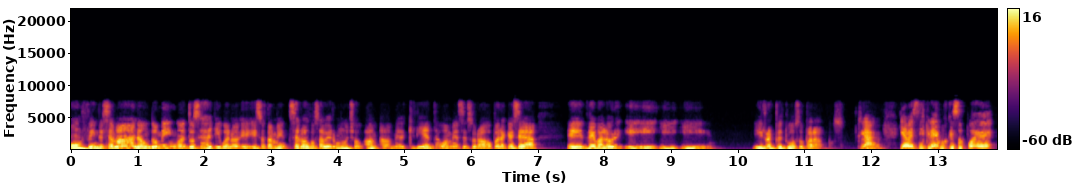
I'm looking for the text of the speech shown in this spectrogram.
un fin de semana, un domingo, entonces allí, bueno, e, eso también se lo hago saber mucho a, mi cliente o a mi asesorado para que sea eh, de valor y, y, y respetuoso para ambos. Claro, y a veces creemos que eso puede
